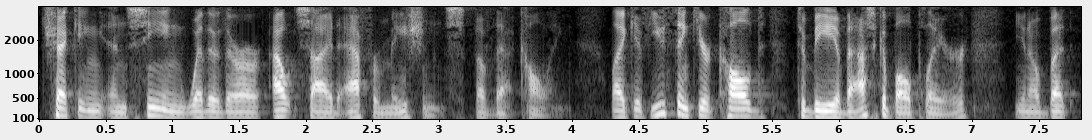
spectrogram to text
checking and seeing whether there are outside affirmations of that calling. Like if you think you're called to be a basketball player, you know, but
